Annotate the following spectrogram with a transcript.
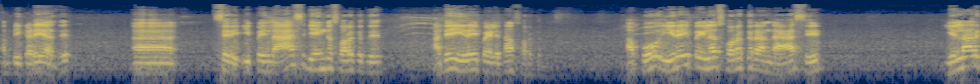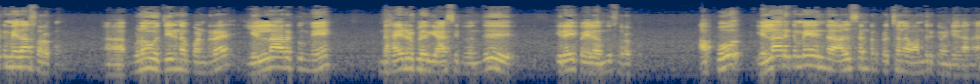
அப்படி கிடையாது. சரி இப்போ இந்த ஆசிட் எங்க சுரக்குது? அதே இறைப்பையில தான் சுரக்குது. அப்போ இறைப்பையில சுரக்கிற அந்த ஆசிட் எல்லாருக்குமே தான் சுரக்கும். உணவு ஜீரணம் பண்ற எல்லாருக்குமே இந்த ஹைட்ரோகுளோரிக் ஆசிட் வந்து இறைப்பையில வந்து சுரக்கும். அப்போ எல்லாருக்குமே இந்த அல்சன்ற பிரச்சனை வந்திருக்க வேண்டியதானே?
